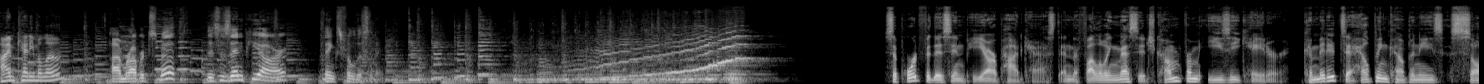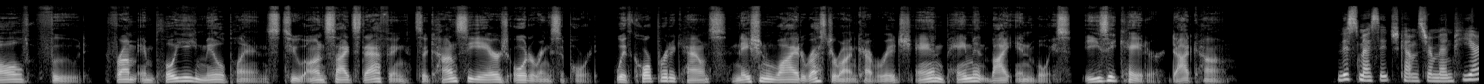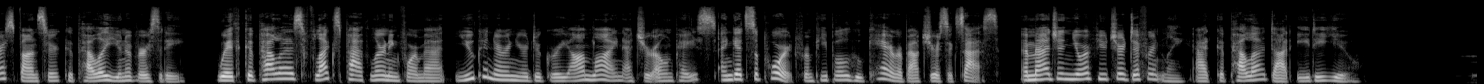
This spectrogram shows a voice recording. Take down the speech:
I'm Kenny Malone. I'm Robert Smith. This is NPR. Thanks for listening. Support for this NPR podcast and the following message come from ezCater, committed to helping companies solve food. From employee meal plans to on site staffing to concierge ordering support. With corporate accounts, nationwide restaurant coverage, and payment by invoice. ezCater.com. This message comes from NPR sponsor Capella University. With Capella's FlexPath learning format, you can earn your degree online at your own pace and get support from people who care about your success. Imagine your future differently at capella.edu.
